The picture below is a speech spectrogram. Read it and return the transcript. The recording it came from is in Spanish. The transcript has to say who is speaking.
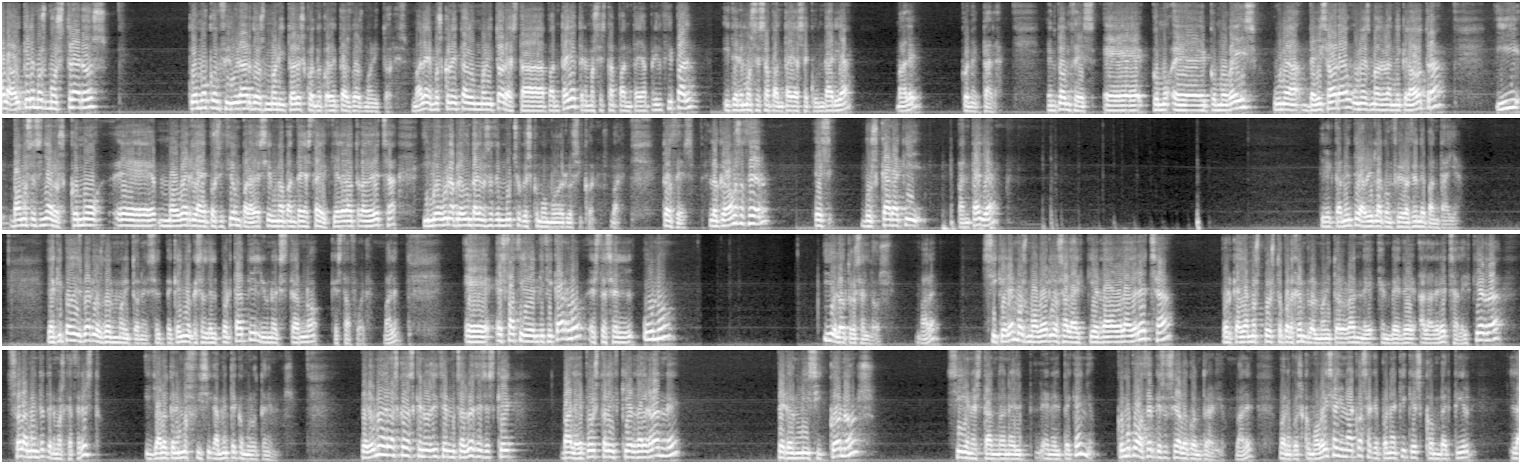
Speaker 1: Hola, hoy queremos mostraros cómo configurar dos monitores cuando conectas dos monitores. ¿vale? Hemos conectado un monitor a esta pantalla, tenemos esta pantalla principal y tenemos esa pantalla secundaria ¿vale? conectada. Entonces, eh, como, eh, como, veis, una, veréis ahora, una es más grande que la otra y vamos a enseñaros cómo eh, moverla de posición para ver si una pantalla está de izquierda a la otra derecha y luego una pregunta que nos hacen mucho que es cómo mover los iconos. Vale. Entonces, lo que vamos a hacer es buscar aquí pantalla, directamente abrir la configuración de pantalla. Y aquí podéis ver los dos monitores, el pequeño que es el del portátil y uno externo que está fuera, ¿vale? Eh, es fácil identificarlo, este es el 1 y el otro es el 2, ¿vale? Si queremos moverlos a la izquierda o a la derecha, porque hayamos puesto, por ejemplo, el monitor grande en vez de a la derecha a la izquierda, solamente tenemos que hacer esto y ya lo tenemos físicamente como lo tenemos. Pero una de las cosas que nos dicen muchas veces es que, vale, he puesto a la izquierda el grande, pero mis iconos siguen estando en el, en el pequeño. ¿Cómo puedo hacer que eso sea lo contrario? ¿Vale? Bueno, pues como veis hay una cosa que pone aquí que es convertir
